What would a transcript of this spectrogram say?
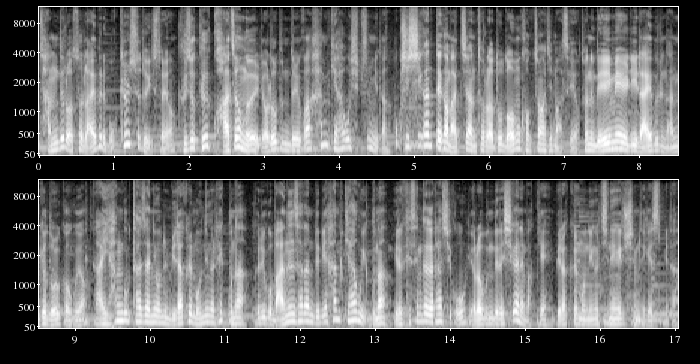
잠들어서 라이브를 못 켤 수도 있어요. 그저 그 과정을 여러분들과 함께 하고 싶습니다. 혹시 시간대가 맞지 않더라도 너무 걱정하지 마세요. 저는 매일매일 이 라이브를 남겨놓을 거고요. 아 이 한국 타잔이 오늘 miracle morning을 했구나. 그리고 많은 사람들이 함께 하고 있구나. 이렇게 생각을 하시고 여러분들의 시간에 맞게 miracle morning을 진행해 주시면 되겠습니다.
